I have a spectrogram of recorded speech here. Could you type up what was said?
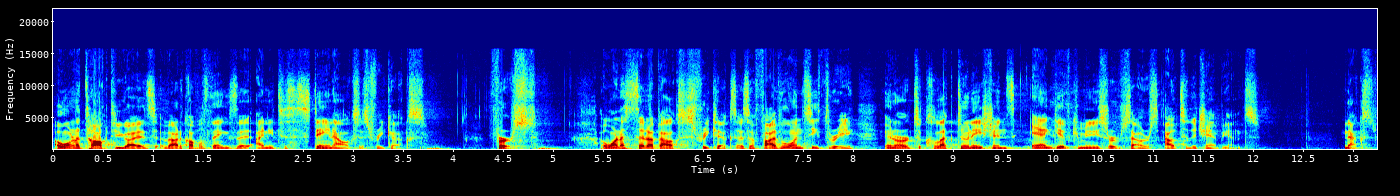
I want to talk to you guys about a couple things that I need to sustain Alex's free kicks. First, I want to set up Alex's Free Kicks as a 501c3 in order to collect donations and give community service hours out to the champions. Next,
